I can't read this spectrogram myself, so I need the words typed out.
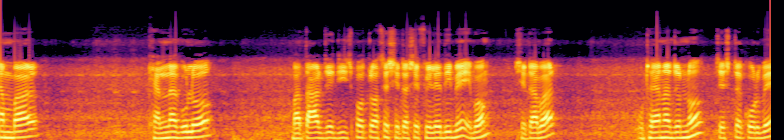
নাম্বার, খেলনাগুলো বা তার যে জিনিসপত্র আছে সেটা সে ফেলে দিবে এবং সেটা আবার উঠে আনার জন্য চেষ্টা করবে।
